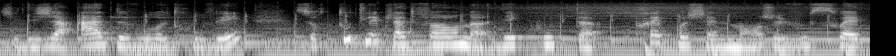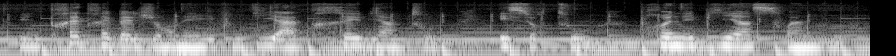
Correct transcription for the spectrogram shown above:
J'ai déjà hâte de vous retrouver sur toutes les plateformes d'écoute très prochainement. Je vous souhaite une très très belle journée et vous dis à très bientôt. Et surtout, prenez bien soin de vous.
